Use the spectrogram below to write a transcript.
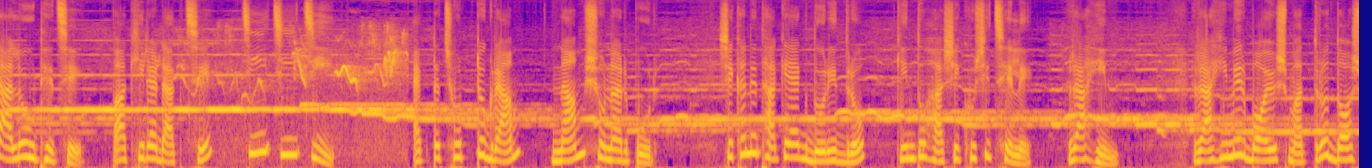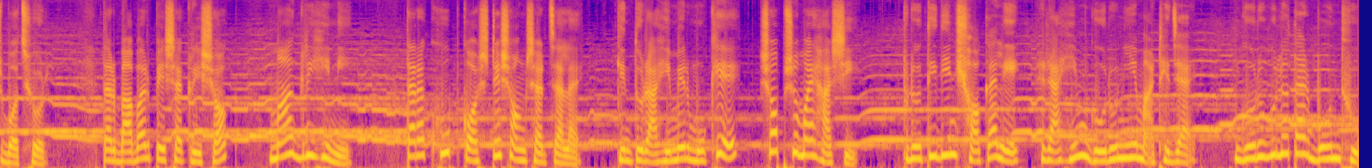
আলো উঠেছে। পাখিরা ডাকছে, চি চি চি। একটা ছোট্ট গ্রাম, নাম সোনারপুর। সেখানে থাকে এক দরিদ্র, কিন্তু হাসি খুশি ছেলে, রাহিম। রাহিমের বয়স মাত্র দশ বছর। তার বাবার পেশা কৃষক, মা গৃহিণী। তারা খুব কষ্টে সংসার চালায়, কিন্তু রাহিমের মুখে সবসময় হাসি। প্রতিদিন সকালে রাহিম গরু নিয়ে মাঠে যায়। গরুগুলো তার বন্ধু।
